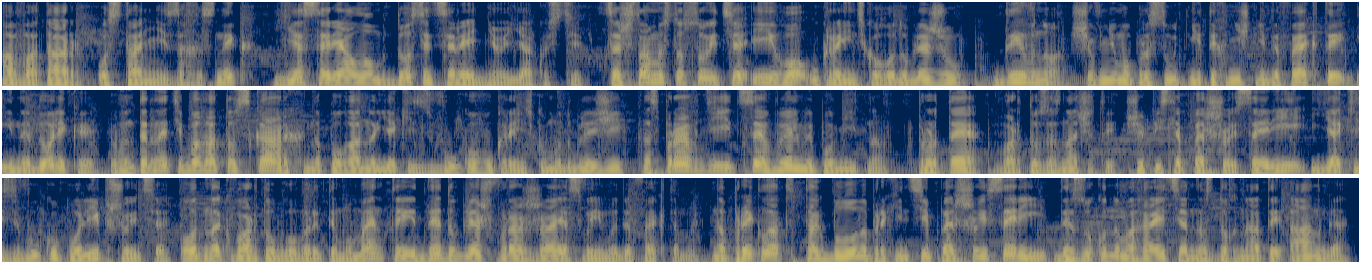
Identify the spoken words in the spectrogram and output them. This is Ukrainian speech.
Аватар Останній захисник є серіалом досить середньої якості. Це ж саме стосується і його українського дубляжу. Дивно, що в ньому присутні технічні дефекти і недоліки. В інтернеті багато скарг на погану якість звуку в українському дубляжі. Насправді це вельми помітно. Проте варто зазначити, що після першої серії якість звуку поліпшується, однак варто обговорити моменти, де дубляж вражає своїми дефектами. Наприклад, так було наприкінці першої серії, де Зуку намагається наздогнати Анга.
